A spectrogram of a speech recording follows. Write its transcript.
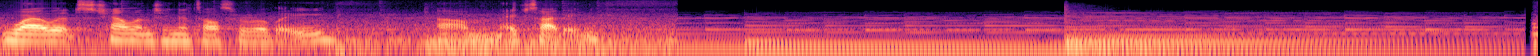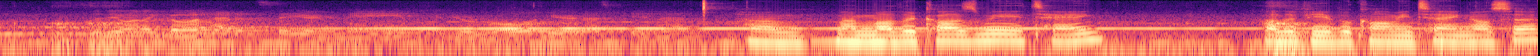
while it's challenging, it's also really um, exciting. So do you want to go ahead and say your name and your role here at SPNN? Um, my mother calls me Tang. Other people call me Tang also.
